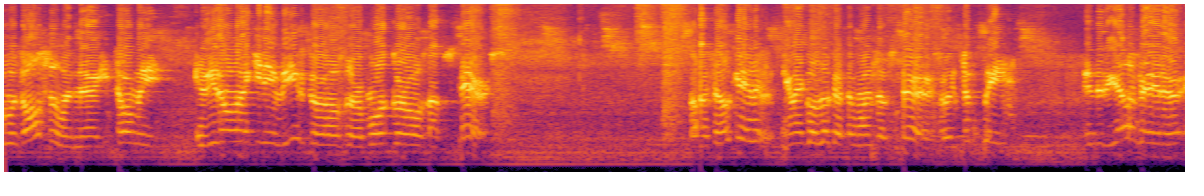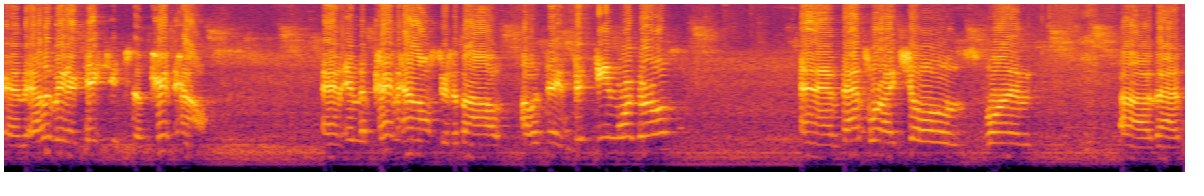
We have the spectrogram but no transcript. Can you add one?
who was also in there, he told me, if you don't like any of these girls, there are more girls upstairs. So I said, okay, can I go look at the ones upstairs? So he took me into the elevator, and the elevator takes you to the penthouse. And in the penthouse, there's about, I would say, 15 more girls. And that's where I chose one uh, that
